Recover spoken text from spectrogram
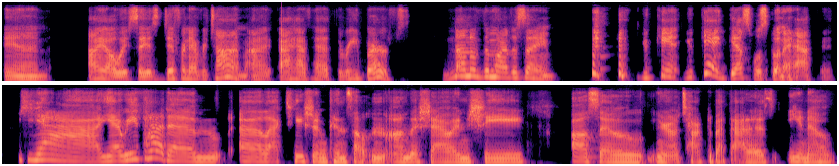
And I always say it's different every time. I, I have had three births. None of them are the same. you can't you can't guess what's going to happen. Yeah, yeah, we've had um, a lactation consultant on the show, and she also, you know, talked about that as you know,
